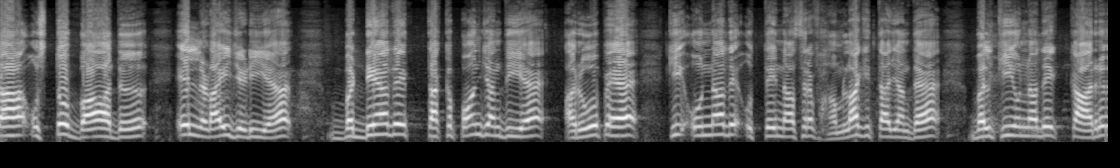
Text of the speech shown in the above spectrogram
ਤਾਂ ਉਸ ਤੋਂ ਬਾਅਦ ਇਹ ਲੜਾਈ ਜਿਹੜੀ ਹੈ ਵੱਡਿਆਂ ਦੇ ਤੱਕ ਪਹੁੰਚ ਜਾਂਦੀ ਹੈ। ਆਰੋਪ ਹੈ ਕਿ ਉਹਨਾਂ ਦੇ ਉੱਤੇ ਨਾ ਸਿਰਫ ਹਮਲਾ ਕੀਤਾ ਜਾਂਦਾ ਹੈ, ਬਲਕਿ ਉਹਨਾਂ ਦੇ ਘਰ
